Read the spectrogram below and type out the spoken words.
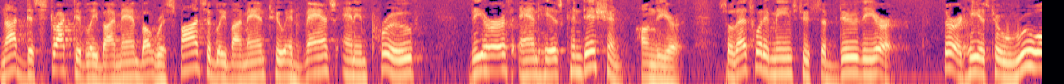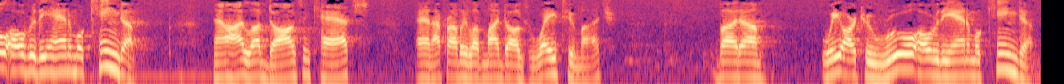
not destructively by man, but responsibly by man to advance and improve the earth and his condition on the earth. So that's what it means to subdue the earth. Third, he is to rule over the animal kingdom. Now, I love dogs and cats, and I probably love my dogs way too much. But um, we are to rule over the animal kingdom.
